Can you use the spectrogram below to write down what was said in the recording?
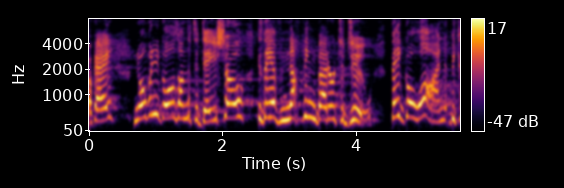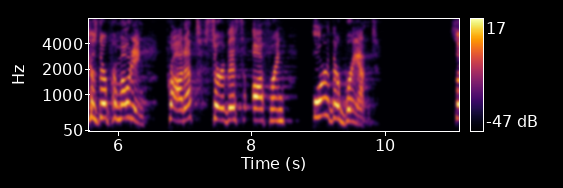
Okay? Nobody goes on the Today Show because they have nothing better to do. They go on because they're promoting product, service, offering, or their brand. So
